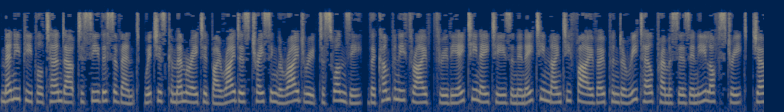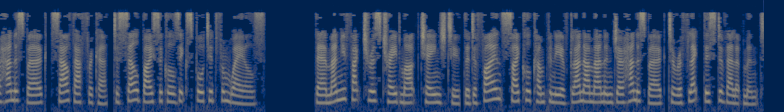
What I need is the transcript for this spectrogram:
Many people turned out to see this event, which is commemorated by riders tracing the ride route to Swansea. The company thrived through the 1880s and in 1895 opened a retail premises in Eloff Street, Johannesburg, South Africa, to sell bicycles exported from Wales. Their manufacturer's trademark changed to the Defiance Cycle Company of Glanaman and Johannesburg to reflect this development.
